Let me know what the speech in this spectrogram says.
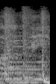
my feet.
